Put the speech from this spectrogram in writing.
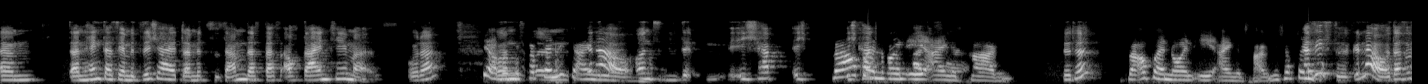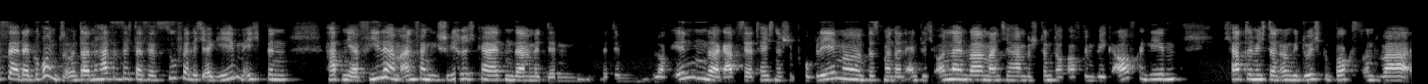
ähm, dann hängt das ja mit Sicherheit damit zusammen, dass das auch dein Thema ist, oder? Ja, aber und, ich habe ähm, ja nicht eingeladen. Genau, und ich habe, ich, war auch ich bei 9e eingetragen. Bitte? Ich war auch bei 9e eingetragen. Ich ja, siehst du, genau, das ist ja der Grund. Und dann hatte sich das jetzt zufällig ergeben. Ich bin, hatten ja viele am Anfang die Schwierigkeiten da mit dem, mit dem Login. Da gab es ja technische Probleme und bis man dann endlich online war. Manche haben bestimmt auch auf dem Weg aufgegeben. Ich hatte mich dann irgendwie durchgeboxt und war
